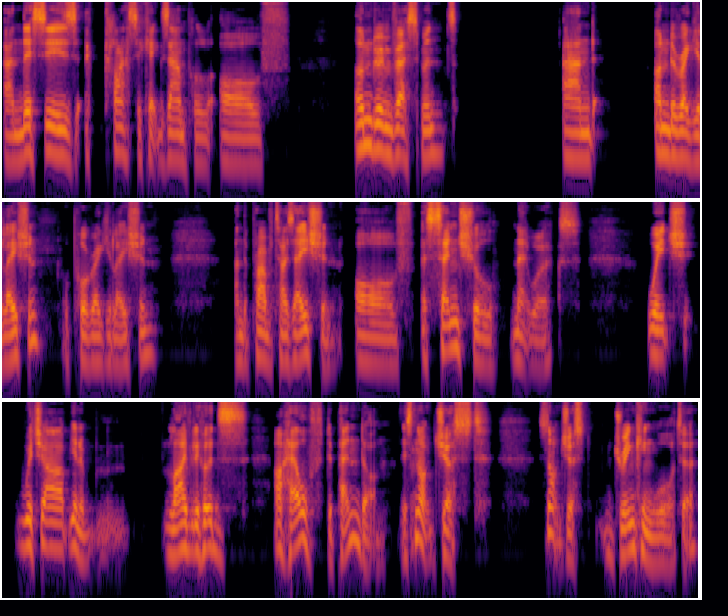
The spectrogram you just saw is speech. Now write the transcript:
And this is a classic example of underinvestment and under regulation or poor regulation and the privatization of essential networks which which are you know livelihoods our health depend on it's not just it's not just drinking water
